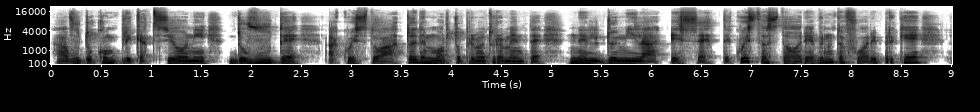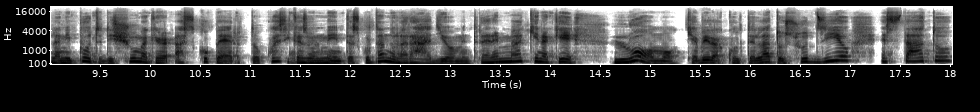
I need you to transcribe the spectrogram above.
ha avuto complicazioni dovute a questo atto ed è morto prematuramente nel 2007. Questa storia è venuta fuori perché la nipote di Schumacher ha scoperto quasi casualmente, ascoltando la radio mentre era in macchina, che l'uomo che aveva accoltellato suo zio è stato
